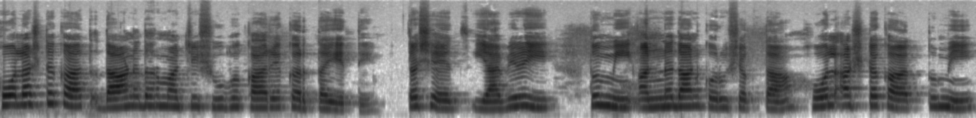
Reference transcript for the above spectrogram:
होलाष्टकात दानधर्माचे शुभ कार्य करता येते. तसेच यावेळी तुम्ही अन्नदान करू शकता. होल अष्टकात तुम्ही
